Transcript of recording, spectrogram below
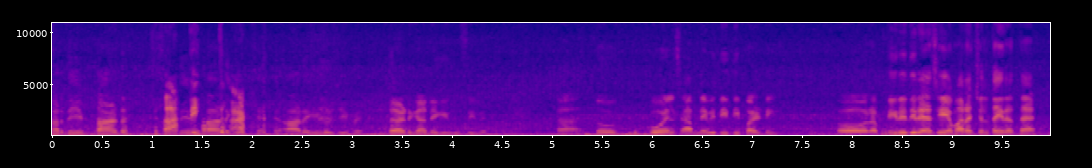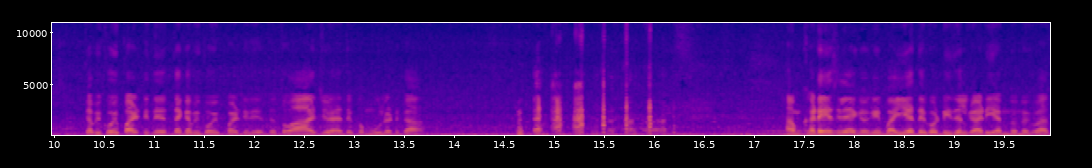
हरदीप थर्ड आने की खुशी में। थर्ड आने की खुशी में। हाँ, तो गोयल साहब ने भी दी थी पार्टी और अब धीरे धीरे ऐसे ही हमारा चलता ही रहता है। कभी कोई पार्टी दे देता है कभी कोई पार्टी दे देता है तो आज जो है देखो मुँह लटका हम खड़े इसलिए क्योंकि भैया देखो डीजल गाड़ी है हम दोनों के पास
